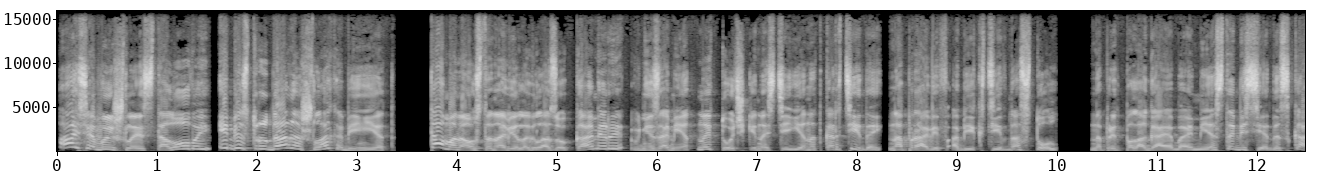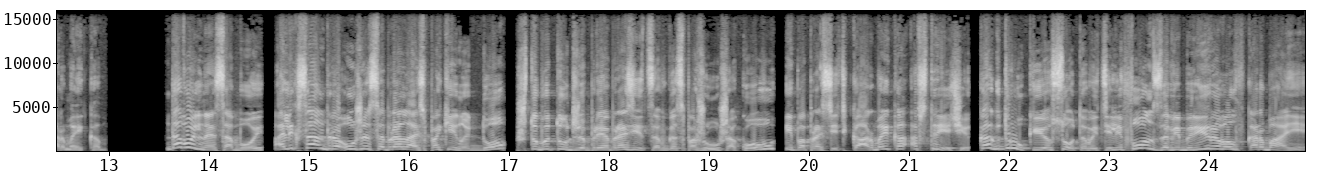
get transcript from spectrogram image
Ася вышла из столовой и без труда нашла кабинет. Там она установила глазок камеры в незаметной точке на стене над картиной, направив объектив на стол, на предполагаемое место беседы с Кармайком. Довольная собой, Александра уже собралась покинуть дом, чтобы тут же преобразиться в госпожу Ушакову и попросить Кармайка о встрече, как вдруг ее сотовый телефон завибрировал в кармане.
